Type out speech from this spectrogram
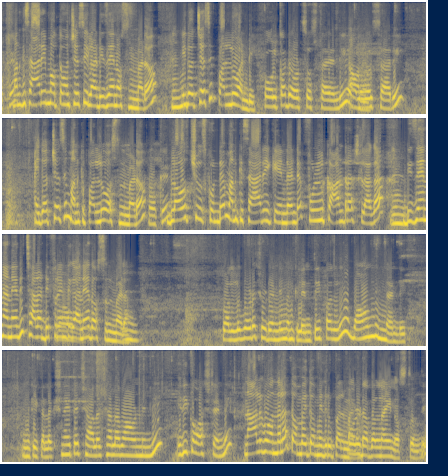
Okay. మనకి శారీ మొత్తం వచ్చేసి ఇలా డిజైన్ వస్తుంది మేడం. ఇది వచ్చేసి పళ్ళు అండి. పోల్కా డాట్స్ వస్తాయండి సారీ ఇది వచ్చేసి మనకి పళ్ళు వస్తుంది మేడం. బ్లౌజ్ చూసుకుంటే మనకి శారీకి ఏంటంటే ఫుల్ కాంట్రాస్ట్ లాగా డిజైన్ అనేది చాలా డిఫరెంట్గా అనేది వస్తుంది మేడం. పళ్ళు కూడా చూడండి మనకి లెంతీ పళ్ళు. బాగుండిందండి మనకి కలెక్షన్ అయితే చాలా చాలా బాగుండింది. ఇది కాస్ట్ అండి? నాలుగు వందల తొంభై తొమ్మిది రూపాయలు ఫోర్ డబల్ నైన్ వస్తుంది.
